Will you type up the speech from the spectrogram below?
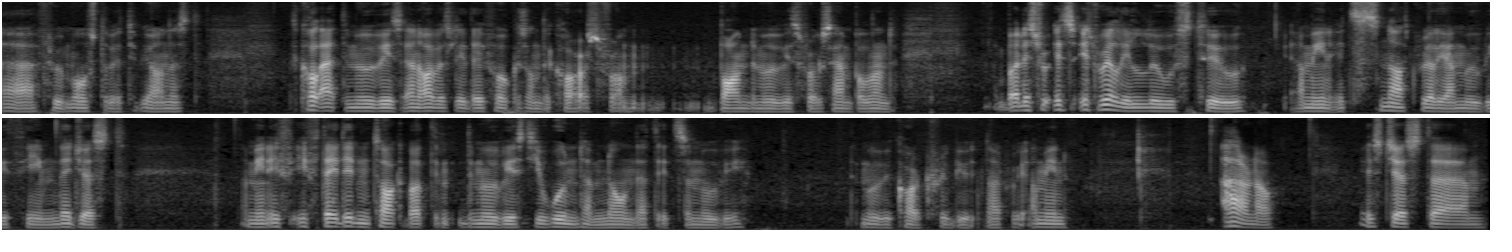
uh, through most of it to be honest. It's called At the Movies, and obviously they focus on the cars from Bond movies, for example, and but it's it's it's really loose too. I mean, it's not really a movie theme. They just, I mean, if if they didn't talk about the the movies, you wouldn't have known that it's a movie, a movie car tribute. Not really. I mean, I don't know. It's just um,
